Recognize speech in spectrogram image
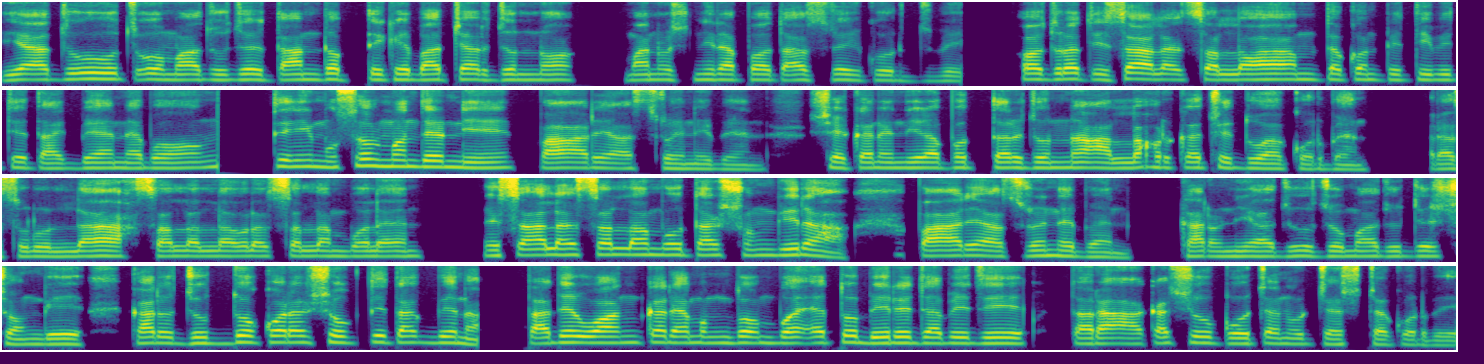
ইয়াজুজ ও মাজুজের তাণ্ডব থেকে বাঁচার জন্য মানুষ নিরাপদ আশ্রয় করবে হজরত ইসা আলাহ সাল্লাম তখন পৃথিবীতে থাকবেন এবং তিনি মুসলমানদের নিয়ে পাহাড়ে আশ্রয় নেবেন। সেখানে নিরাপত্তার জন্য আল্লাহর কাছে দোয়া করবেন। রাসুলুল্লাহ সাল্লাহ সাল্লাম বলেন ইসা আলাহ সাল্লাম ও তার সঙ্গীরা পাহাড়ে আশ্রয় নেবেন। কারণ ইয়াজুজ ও মাজুজের সঙ্গে কারও যুদ্ধ করার শক্তি থাকবে না। তাদের অহংকার এবং দম্ভ এত বেড়ে যাবে যে তারা আকাশেও পৌঁছানোর চেষ্টা করবে।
